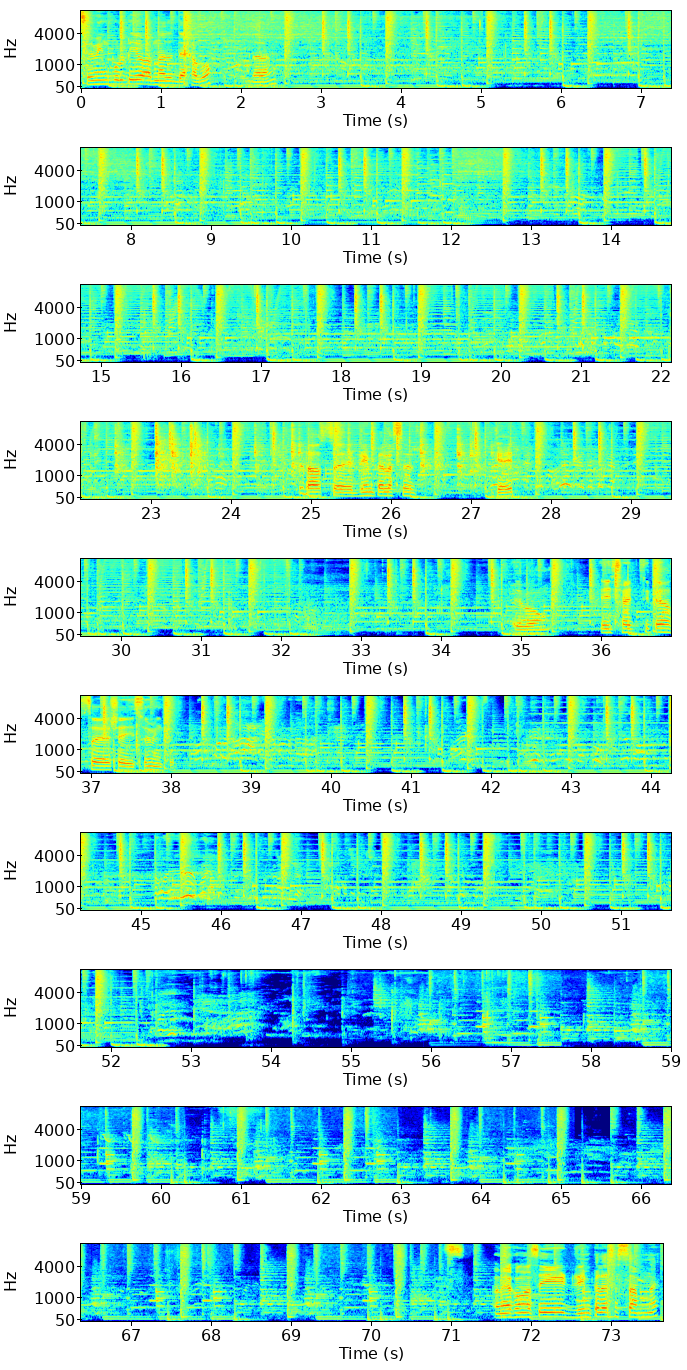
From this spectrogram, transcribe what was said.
সুইমিং পুলটিও আপনাদের দেখাবো। দাঁড়ান। এটা হচ্ছে ড্রিম প্যালেসের গেট এবং এই সাইডটিতে হচ্ছে সেই সুইমিং পুল আমি এখন আছি ড্রিম প্যালেসের সামনে।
